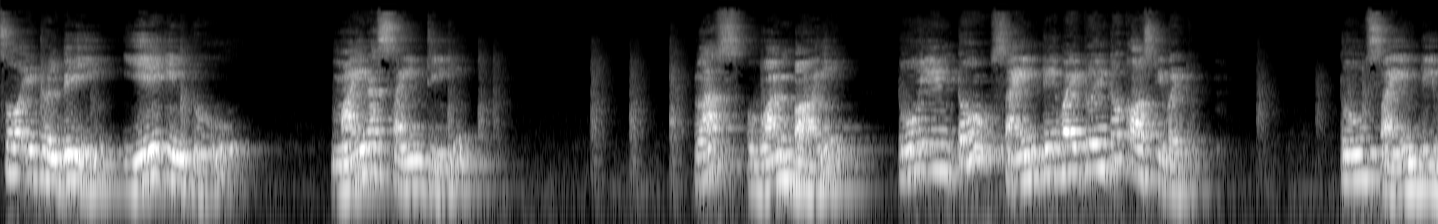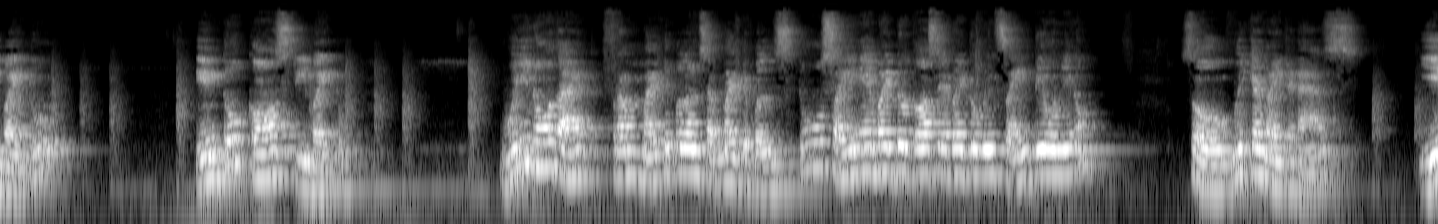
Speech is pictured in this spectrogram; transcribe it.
so it will be a into minus sin t plus 1 by 2 into sin t by 2 into cos t by 2. 2 sin t by 2 into cos t by 2. We know that from multiple and submultiples 2 sin a by 2 cos a by 2 means sin t only no. So we can write it as a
